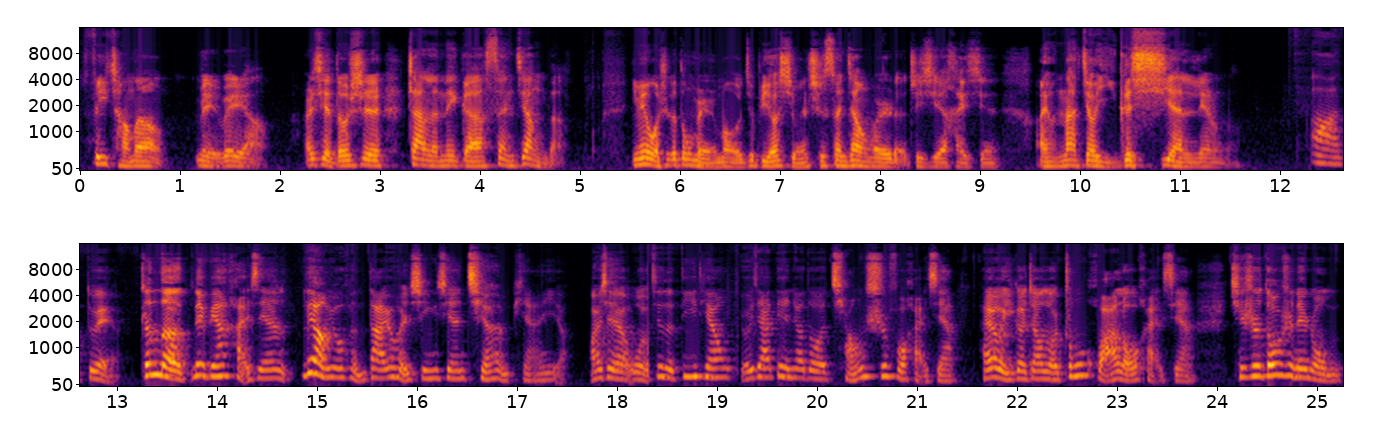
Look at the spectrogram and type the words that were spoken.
非常的美味啊，而且都是蘸了那个蒜酱的，因为我是个东北人嘛，我就比较喜欢吃蒜酱味儿的这些海鲜，哎呦，那叫一个鲜亮啊！对，真的那边海鲜量又很大，又很新鲜，且很便宜。而且我记得第一天有一家店叫做强师傅海鲜，还有一个叫做中华楼海鲜，其实都是那种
